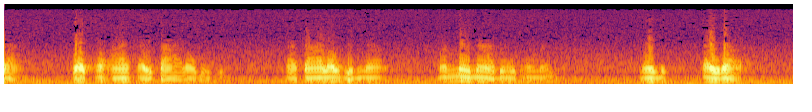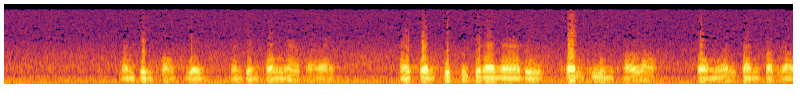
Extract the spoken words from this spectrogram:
ได้ก็เพราะอาศัยตาเราไม่เห็นถ้าตาเราเห็นแล้วมันไม่น่าดูทางนั้น ใน ใช่ว่า มันเป็นของสวย มันเป็นของงามอะไรให้คนคิดพิจารณาดูคนอื่นเขาเล่าก็เหมือนกันกับเรา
